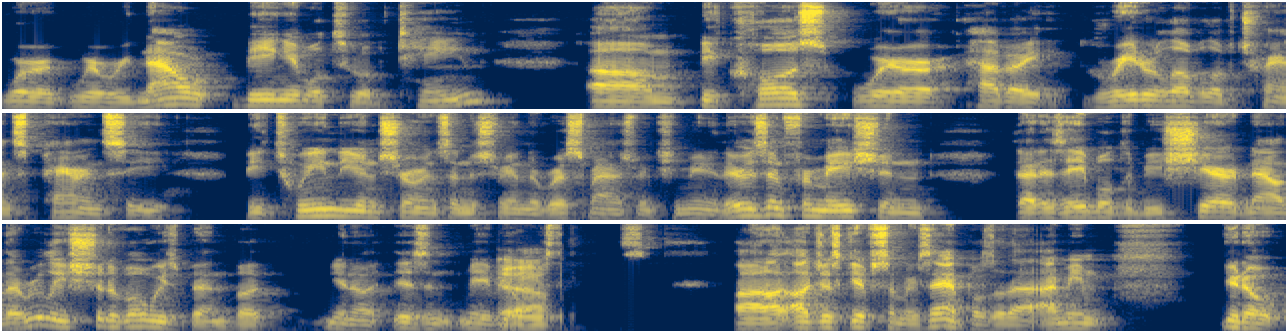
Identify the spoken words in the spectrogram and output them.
we're, we're now being able to obtain um, because we have a greater level of transparency between the insurance industry and the risk management community. There is information that is able to be shared now that really should have always been, but you know isn't maybe yeah. always. Uh, I'll just give some examples of that. I mean, you know,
